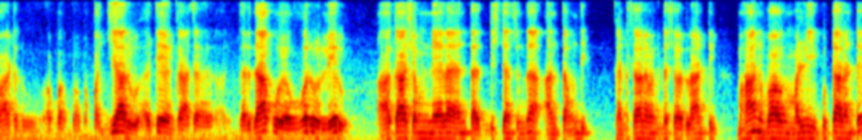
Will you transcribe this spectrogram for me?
పాటలు అబ్బా పద్యాలు. అయితే ఇంకా దరిదాపు ఎవ్వరూ లేరు. ఆకాశం నేల ఎంత డిస్టెన్స్ ఉందో అంత ఉంది. ఘంటసాల వెంకటేశ్వర లాంటి మహానుభావులు మళ్ళీ పుట్టాలంటే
